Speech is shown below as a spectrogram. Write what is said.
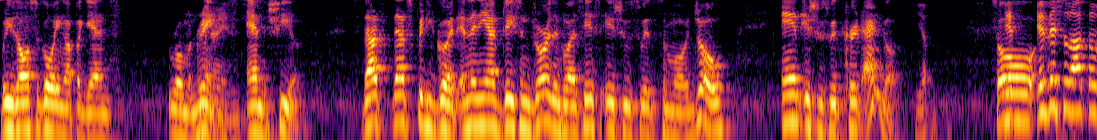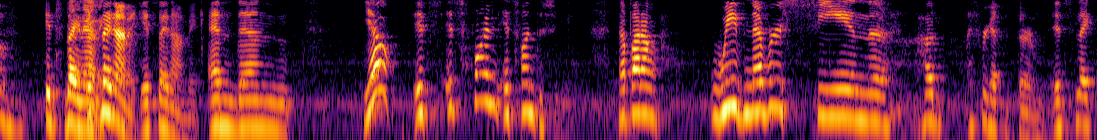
but he's also going up against Roman Reigns, Reigns. and the Shield. So that's that's pretty good. And then you have Jason Jordan who has his issues with Samoa Joe and issues with Kurt Angle. Yep. So It's- it- there's a lot of it's dynamic. It's dynamic. It's dynamic. And then, yeah, it's it's fun. It's fun to see. Na parang we've never seen how I forget the term. It's like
